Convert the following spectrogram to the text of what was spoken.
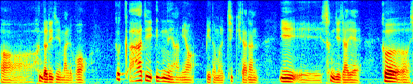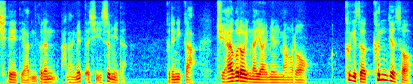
어, 흔들리지 말고 끝까지 인내하며 믿음을 지키라는 이 선지자의 그 시대에 대한 그런 하나님의 뜻이 있습니다. 그러니까 죄악으로 인하여 멸망으로 거기서 건져서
